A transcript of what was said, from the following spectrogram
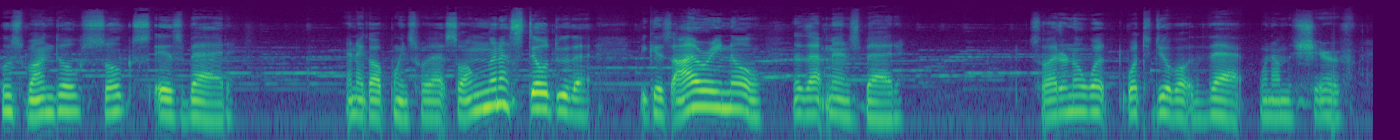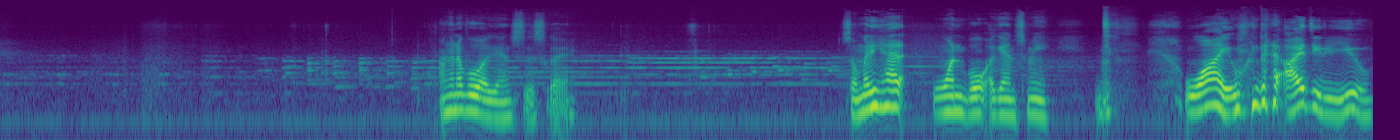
Husbando Soaks is bad. And I got points for that, so I'm gonna still do that because I already know that that man is bad. So I don't know what, what to do about that when I'm the sheriff. I'm gonna vote against this guy. Somebody had one vote against me. Why? What did I do to you?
